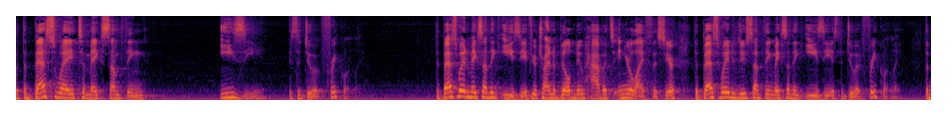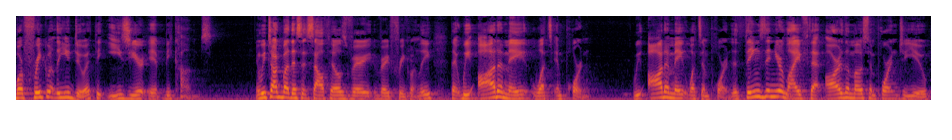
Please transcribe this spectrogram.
But the best way to make something easy is to do it frequently. The best way to make something easy, if you're trying to build new habits in your life this year, the best way to do something, make something easy, is to do it frequently. The more frequently you do it, the easier it becomes. And we talk about this at South Hills very, very frequently that we automate what's important. We automate what's important. The things in your life that are the most important to you,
